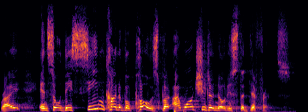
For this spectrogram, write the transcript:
right? And so they seem kind of opposed, but I want you to notice the difference.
